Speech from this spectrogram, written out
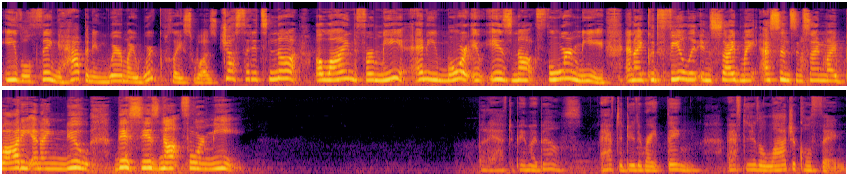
evil thing happening where my workplace was, just that it's not aligned for me anymore. It is not for me. And I could feel it inside my essence, inside my body, and I knew this is not for me. But I have to pay my bills. I have to do the right thing. I have to do the logical thing.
